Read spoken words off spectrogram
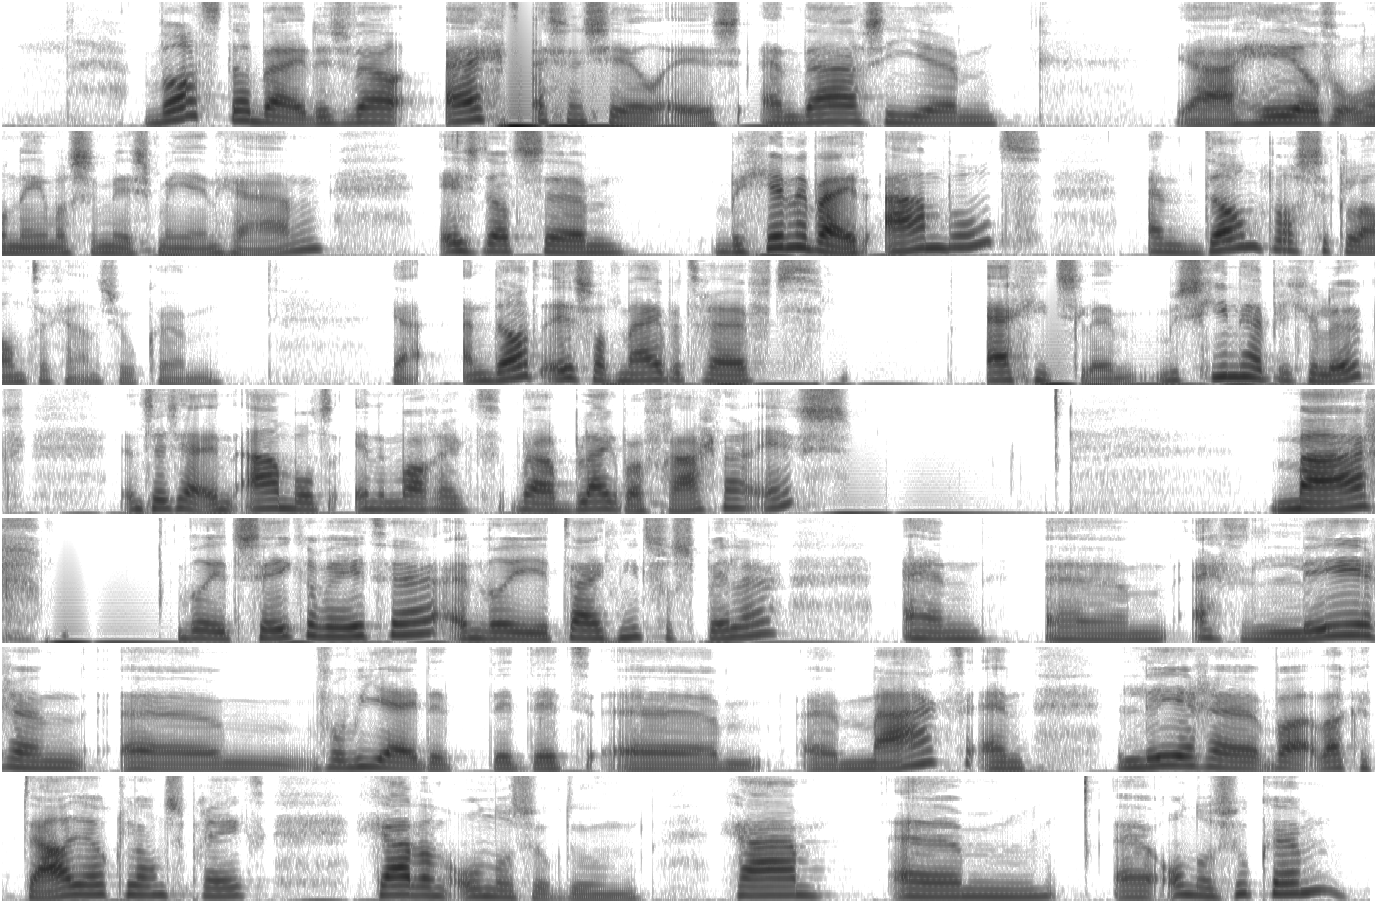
Wat daarbij dus wel echt essentieel is, en daar zie je ja, heel veel ondernemers er mis mee ingaan, is dat ze beginnen bij het aanbod en dan pas de klanten gaan zoeken. Ja, en dat is wat mij betreft echt niet slim. Misschien heb je geluk en zet jij een aanbod in de markt waar blijkbaar vraag naar is. Maar wil je het zeker weten en wil je je tijd niet verspillen en um, echt leren um, voor wie jij dit, dit, dit um, uh, maakt en leren welke taal jouw klant spreekt, ga dan onderzoek doen. Ga uh, onderzoeken.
